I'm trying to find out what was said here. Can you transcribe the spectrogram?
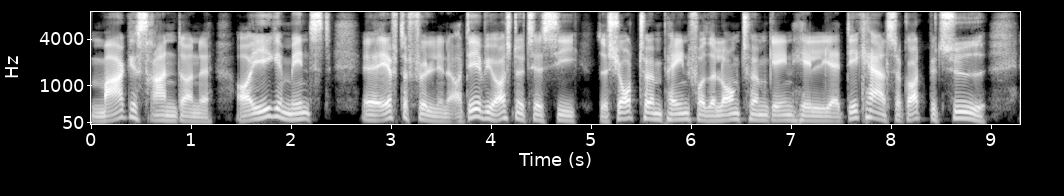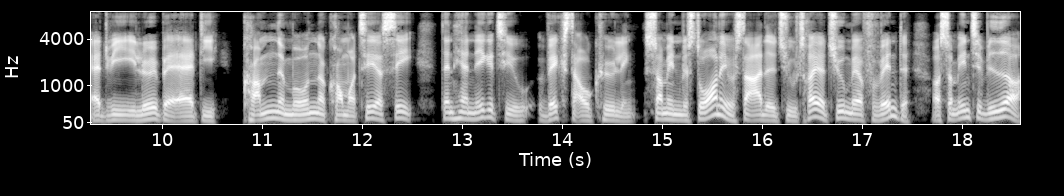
markedsrenterne og ikke mindst øh, efterfølgende, og det er vi også nødt til at sige, the short-term pain for the long-term gain, Helge, det kan altså godt betyde, at vi i løbet af de kommende måneder kommer til at se den her negative vækstafkøling, som investorerne jo startede i 2023 med at forvente, og som indtil videre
